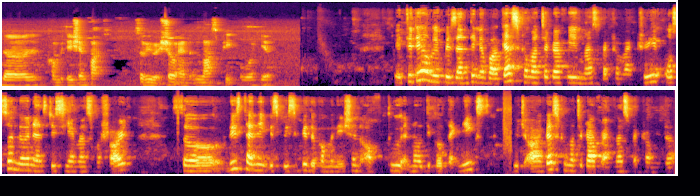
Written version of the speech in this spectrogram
the computation part so it will show at the last peak over here. Today I'll be presenting about gas chromatography mass spectrometry, also known as GCMS for short. So this technique is basically the combination of two analytical techniques, which are gas chromatograph and mass spectrometer.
